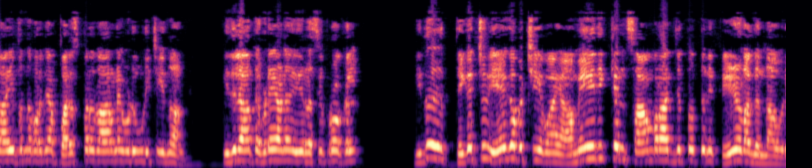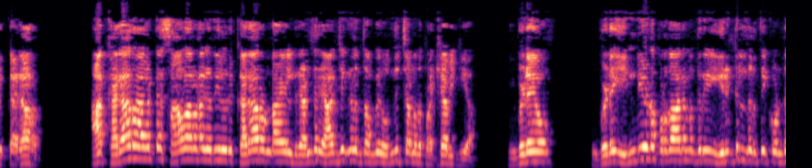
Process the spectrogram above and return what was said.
താരിഫ് എന്ന് പറഞ്ഞാൽ പരസ്പര ധാരണയോടുകൂടി ചെയ്യുന്നതാണ്. ഇതിനകത്ത് എവിടെയാണ് ഈ റെസിപ്രോക്കൽ ഇത് തികച്ചും ഏകപക്ഷീയമായ അമേരിക്കൻ സാമ്രാജ്യത്വത്തിന് കീഴടങ്ങുന്ന ഒരു കരാർ. ആ കരാറാകട്ടെ സാധാരണഗതിയിൽ ഒരു കരാർ ഉണ്ടായാൽ രണ്ട് രാജ്യങ്ങളും തമ്മിൽ ഒന്നിച്ചാണത് പ്രഖ്യാപിക്കുക. ഇവിടെയോ? ഇവിടെ ഇന്ത്യയുടെ പ്രധാനമന്ത്രി ഇരുട്ടിൽ നിർത്തിക്കൊണ്ട്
